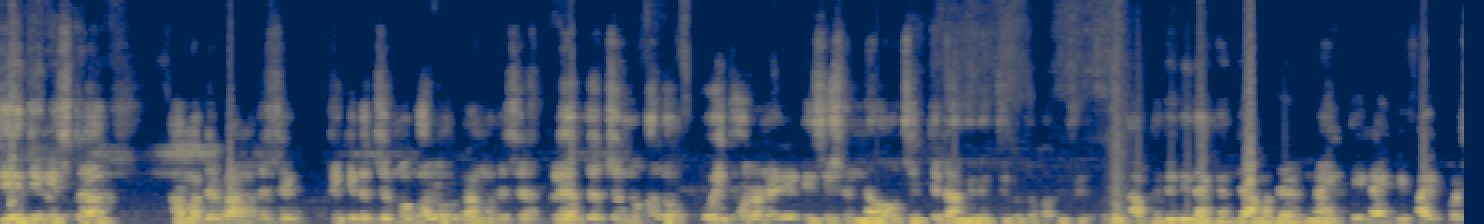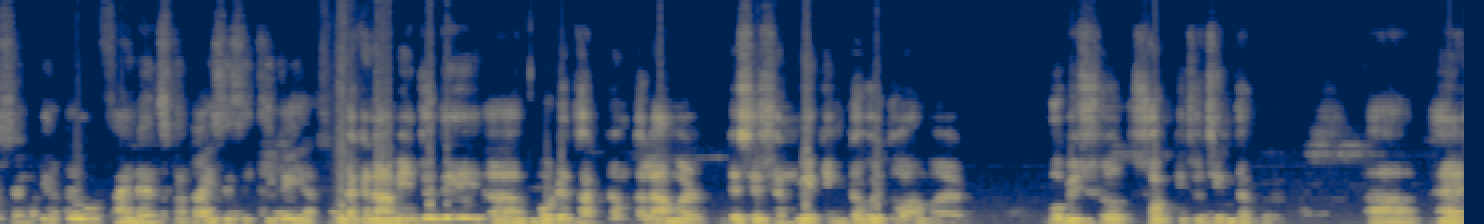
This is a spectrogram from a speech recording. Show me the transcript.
যে জিনিসটা আমাদের বাংলাদেশের ক্রিকেটের জন্য ভালো বাংলাদেশের প্লেয়ারদের জন্য ভালো ওই ধরনেরই ডিসিশন নেওয়া উচিত যেটা আমি ব্যক্তিগতভাবে ফিল করি। আপনি যদি দেখেন যে আমাদের নাইনটি নাইনটি ফাইভ পার্সেন্ট কিন্তু ফাইন্যান্স কিন্তু আইসিসি থেকেই আসে। দেখেন আমি যদি বোর্ডে থাকতাম তাহলে আমার ডিসিশন মেকিংটা হয়তো আমার ভবিষ্যৎ সবকিছু চিন্তা করে। আহ, হ্যাঁ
